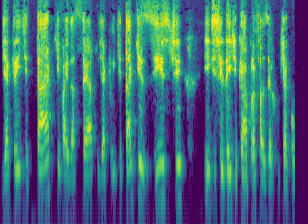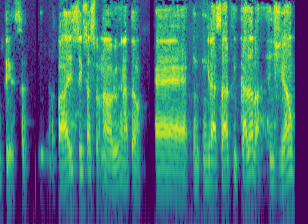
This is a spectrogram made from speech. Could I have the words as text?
de acreditar que vai dar certo, de acreditar que existe e de se dedicar para fazer com que aconteça. Rapaz, sensacional, viu, Renatão? É engraçado que cada região,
